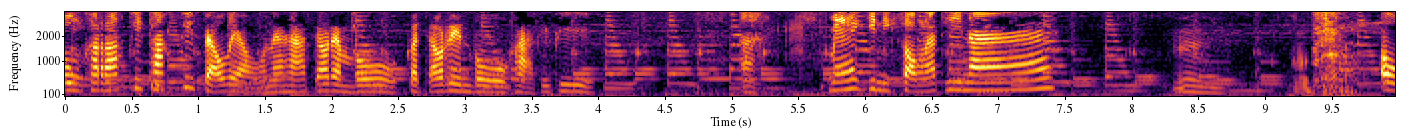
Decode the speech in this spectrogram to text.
องครักษ์พิทักษ์พี่แป๋วแหววนะคะ เจ้าแรมโบ้กับเจ้าเรนโบว์ค่ะพี่ๆอะ แม่ให้กินอีกสองนาทีนะ อืม โอ้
